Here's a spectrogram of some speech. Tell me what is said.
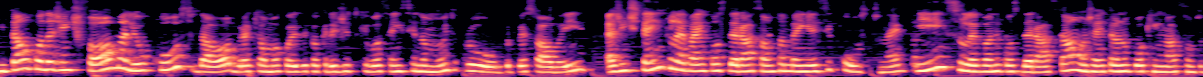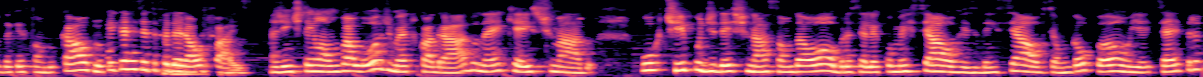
Então, quando a gente forma ali o custo da obra, que é uma coisa que eu acredito que você ensina muito pro, pro pessoal aí, a gente tem que levar em consideração também esse custo, né? Isso levando em consideração, já entrando um pouquinho no assunto da questão do cálculo, o que, que a Receita Federal faz? A gente tem lá um valor de metro quadrado, né, que é estimado por tipo de destinação da obra, se ela é comercial, residencial, se é um galpão e etc.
